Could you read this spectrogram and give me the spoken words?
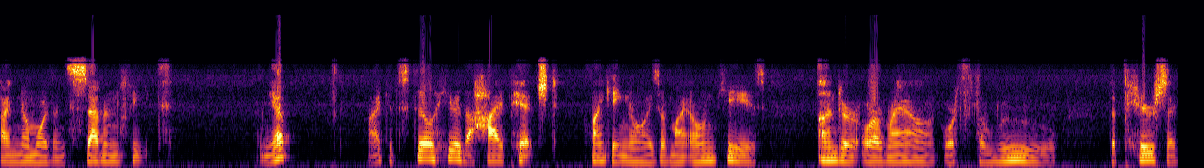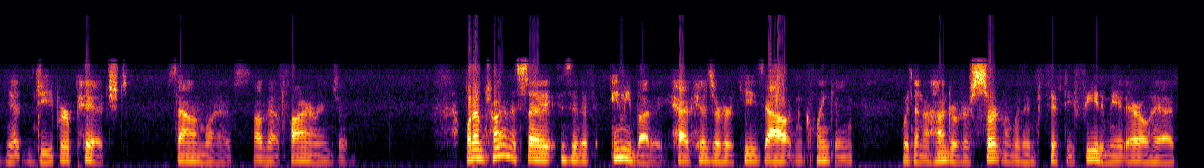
by no more than seven feet. And yep, I could still hear the high-pitched clanking noise of my own keys under or around or through the piercing yet deeper pitched sound waves of that fire engine. What I'm trying to say is that if anybody had his or her keys out and clinking within a hundred or certainly within 50 feet of me at Arrowhead,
